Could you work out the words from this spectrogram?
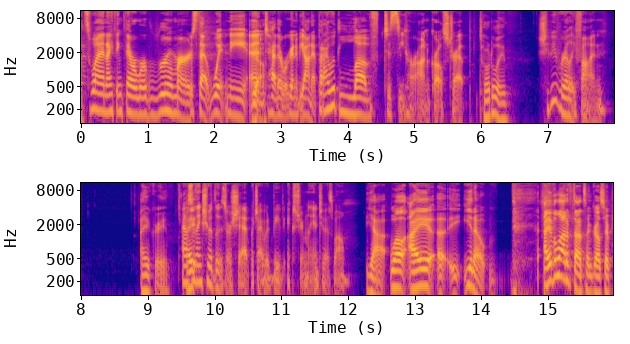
that's when I think there were rumors that Whitney and Heather were going to be on it. But I would love to see her on Girls Trip. Totally. She'd be really fun. I agree. I also I- think she would lose her shit, which I would be extremely into as well. Yeah. Well, I, uh, you know, I have a lot of thoughts on Girls Trip.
